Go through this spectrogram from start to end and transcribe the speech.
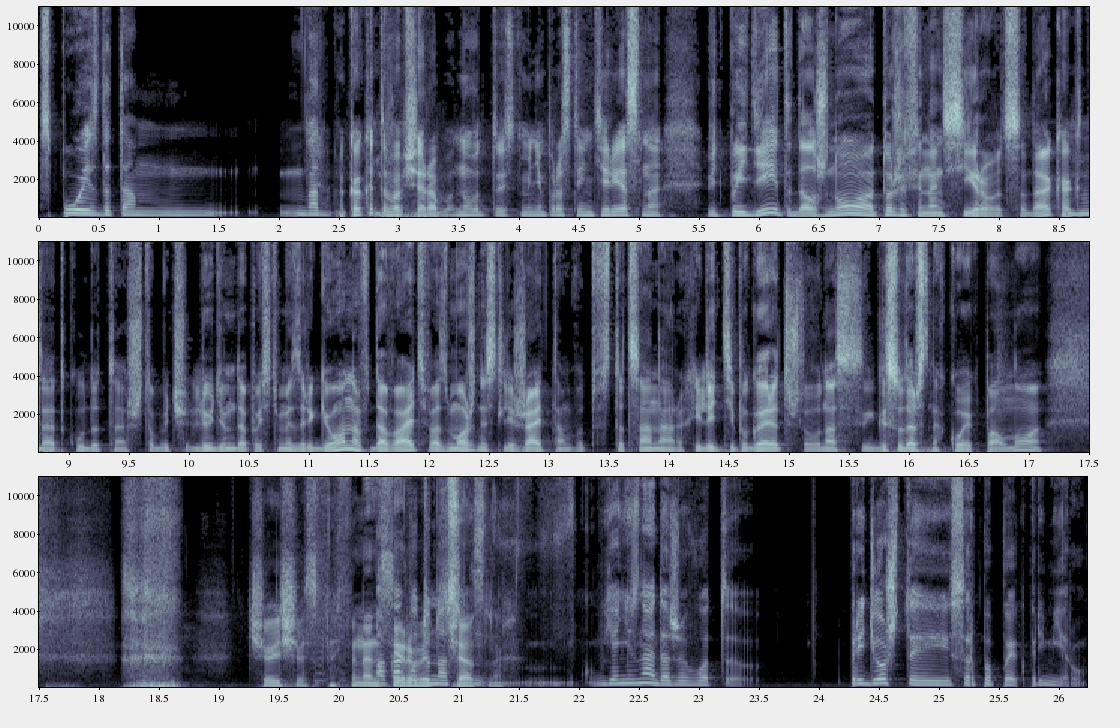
с поезда там. А как это вообще работает? Ну вот, то есть мне просто интересно, ведь по идее это должно тоже финансироваться, да, как-то Мгм. откуда-то, чтобы людям, допустим, из регионов давать возможность лежать там вот в стационарах. Или типа говорят, что у нас и государственных коек полно. Что еще А финансировать частных? я не знаю даже вот придешь ты с РПП, к примеру,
